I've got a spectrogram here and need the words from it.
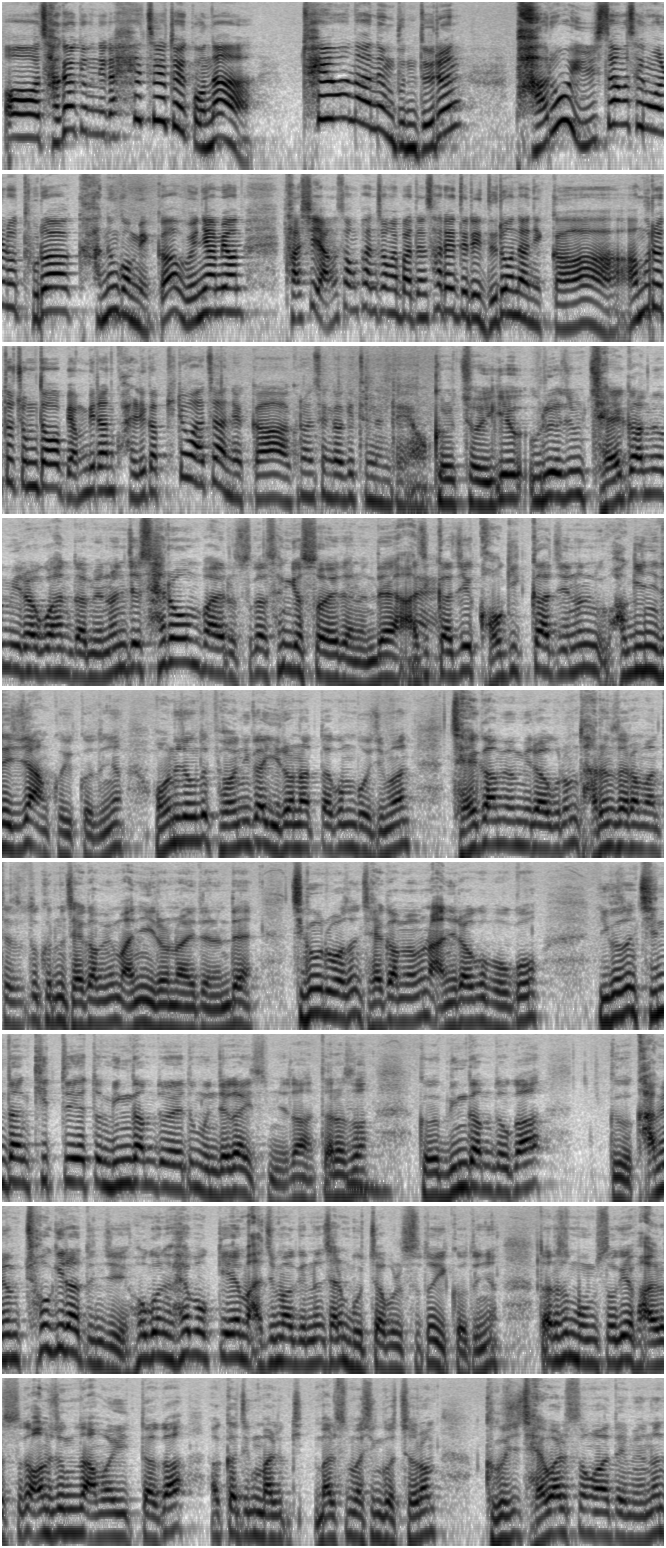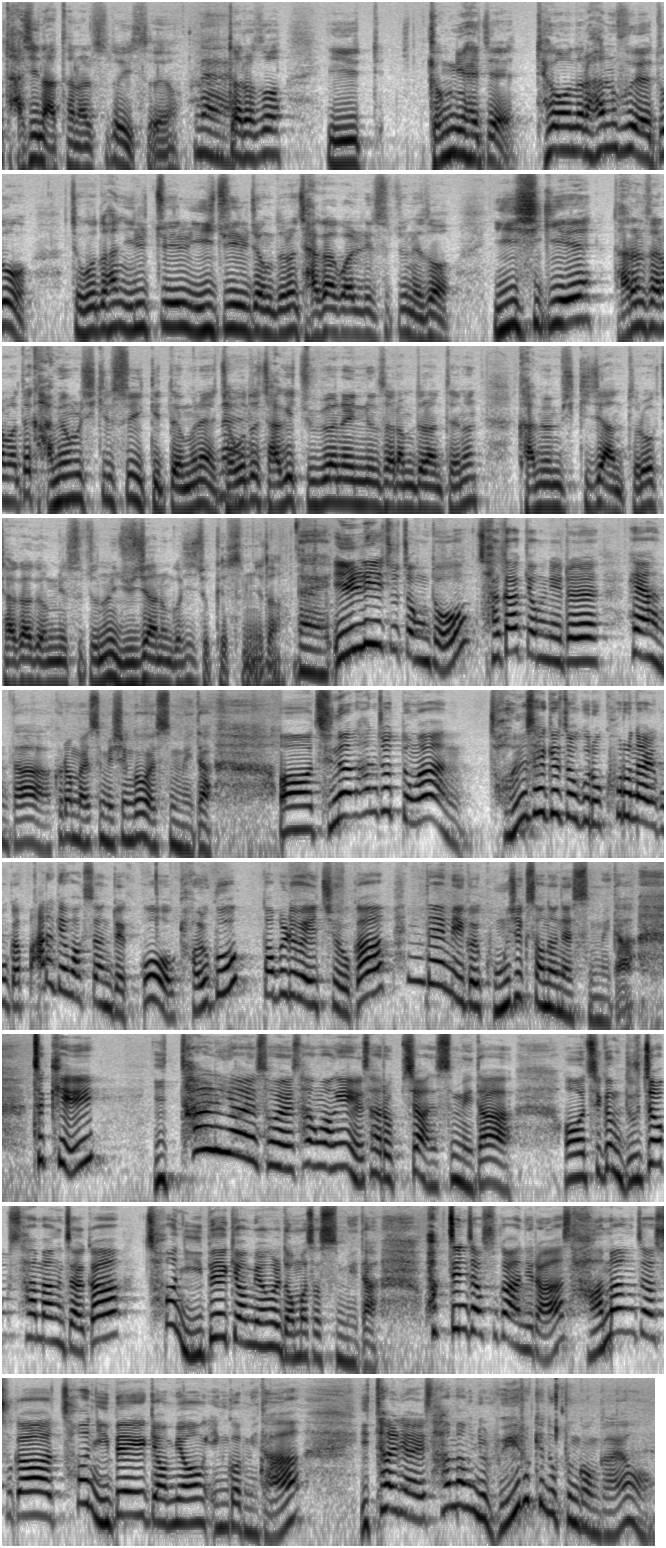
어, 자가격리가 해제되거나 퇴원하는 분들은 바로 일상생활로 돌아가는 겁니까? 왜냐하면 다시 양성 판정을 받은 사례들이 늘어나니까 아무래도 좀 더 면밀한 관리가 필요하지 않을까 그런 생각이 드는데요. 그렇죠. 이게 우리가 지금 재감염이라고 한다면은 이제 새로운 바이러스가 생겼어야 되는데 아직까지 거기까지는 확인이 되지 않고 있거든요. 어느 정도 변이가 일어났다고는 보지만 재감염이라고 그러면 다른 사람한테서도 그런 재감염이 많이 일어나야 되는데 지금으로 봐서는 재감염은 아니라고 보고 이것은 진단 키트의 또 민감도에도 문제가 있습니다. 따라서 그 민감도가 그 감염 초기라든지 혹은 회복기의 마지막에는 잘 못 잡을 수도 있거든요. 따라서 몸속에 바이러스가 어느 정도 남아 있다가 아까 지금 말, 말씀하신 것처럼 그것이 재활성화되면은 다시 나타날 수도 있어요. 네. 따라서 이 격리 해제 퇴원을 한 후에도 적어도 한 일주일, 이주일 정도는 자가 관리 수준에서 이 시기에 다른 사람한테 감염을 시킬 수 있기 때문에 적어도 자기 주변에 있는 사람들한테는 감염시키지 않도록 자가 격리 수준을 유지하는 것이 좋겠습니다. 네, 1, 2주 정도 자가격리를 해야 한다. 그런 말씀이신 것 같습니다. 어, 지난 한 주 동안 전 세계적으로 코로나19가 빠르게 확산됐고 결국 WHO가 팬데믹을 공식 선언했습니다. 특히 이탈리아에서의 상황이 예사롭지 않습니다. 어, 지금 누적 사망자가 1,200여 명을 넘어섰습니다. 확진자 수가 아니라 사망자 수가 1,200여 명인 겁니다. 이탈리아의 사망률 왜 이렇게 높은 건가요?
